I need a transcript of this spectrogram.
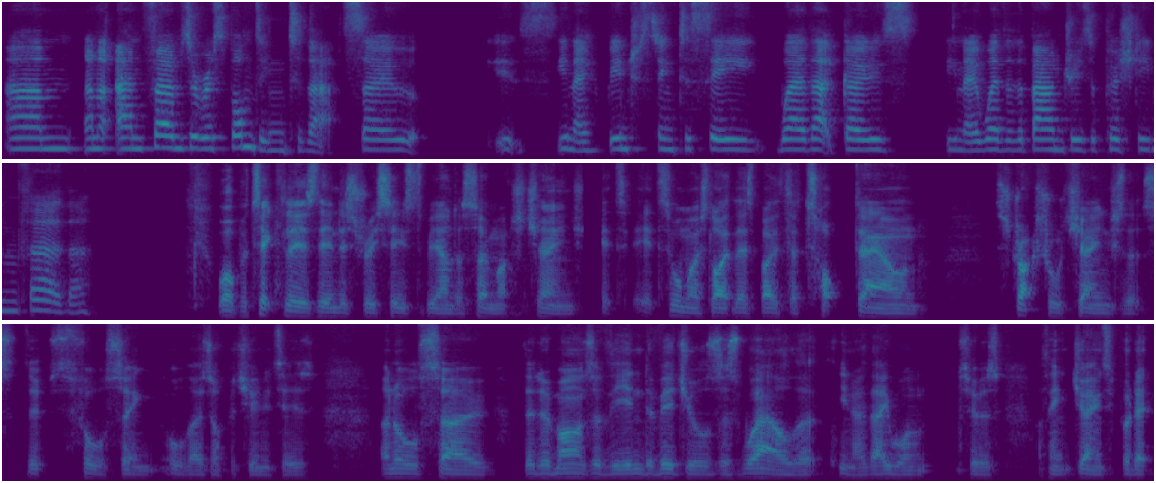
Um, and, and firms are responding to that. So it's you know be interesting to see where that goes you know whether the boundaries are pushed even further. Well particularly as the industry seems to be under so much change it's it's almost like there's both a top down structural change that's that's forcing all those opportunities and also the demands of the individuals as well that you know they want to as i think james put it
